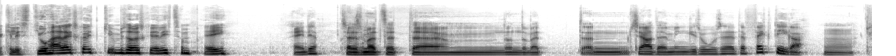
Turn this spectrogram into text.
äkki lihtsalt juhe läks katki, mis oleks kõige lihtsam, ei? ei tea, selles mõttes, et ähm, tundub, et on seade mingisuguse defektiga mm..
